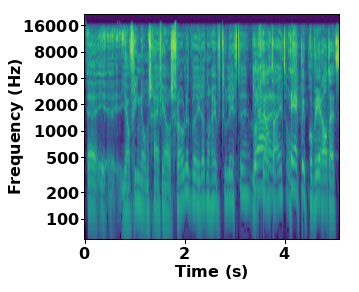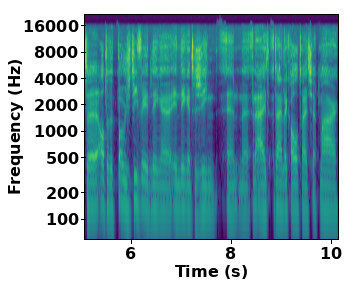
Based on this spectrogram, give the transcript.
eh, eh, jouw vrienden omschrijven jou als vrolijk. Wil je dat nog even toelichten? Lach je altijd? Of? ja, ik, ik probeer altijd, eh, altijd het positieve in dingen, in dingen te zien. En, eh, en uit- uiteindelijk altijd, zeg maar,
